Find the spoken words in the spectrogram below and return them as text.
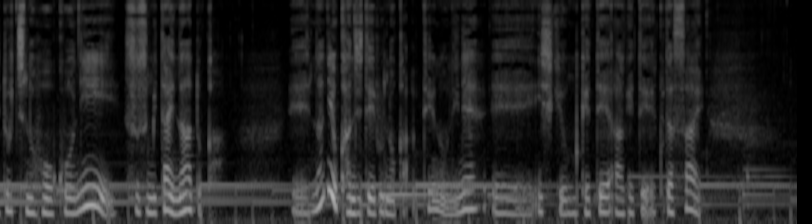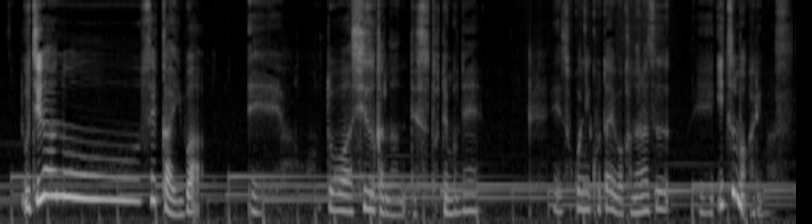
ー、どっちの方向に進みたいなとか、えー、何を感じているのかっていうのにね、えー、意識を向けてあげてください。内側の世界は、え、本当は静かなんですとてもね、えそこに答えは必ず、えいつもあります。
